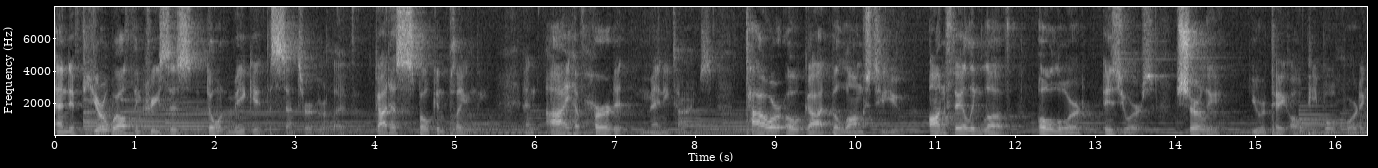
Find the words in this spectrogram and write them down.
And if your wealth increases, don't make it the center of your life. God has spoken plainly, and I have heard it many times. Power, O God, belongs to you. Unfailing love, O Lord, is yours. Surely you repay all people according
